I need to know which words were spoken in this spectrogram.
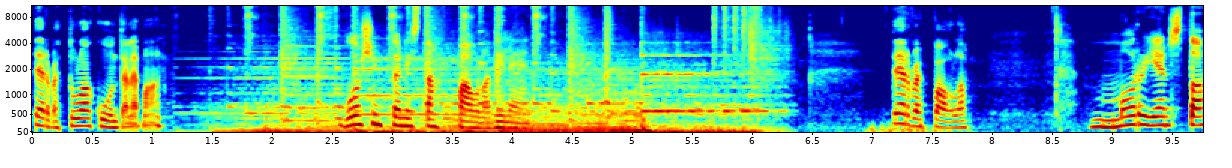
tervetuloa kuuntelemaan. Washingtonista Paula Vileen. Terve Paula. Morjensta.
